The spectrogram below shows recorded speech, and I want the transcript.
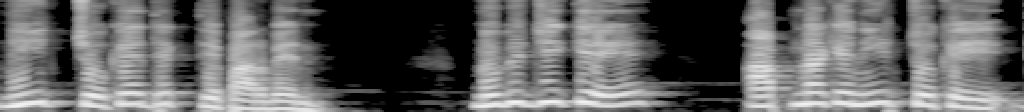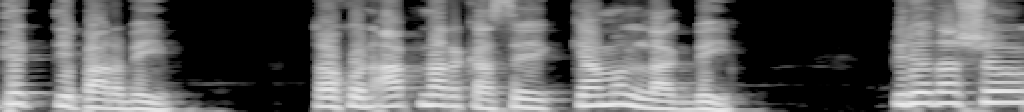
নিজ চোখে দেখতে পারবেন। নবীজিকে আপনাকে নিজ চোখে দেখতে পারবে। তখন আপনার কাছে কেমন লাগবে? প্রিয় দর্শক,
